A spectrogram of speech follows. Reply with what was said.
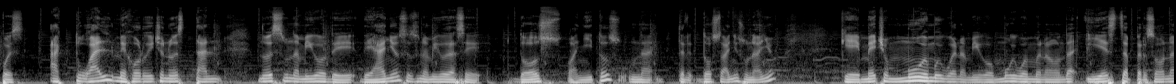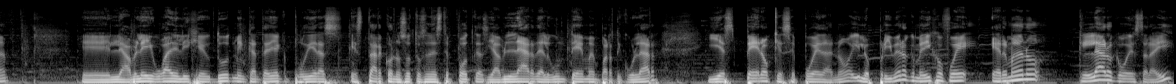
pues actual, mejor dicho, no es tan, no es un amigo de, años, es un amigo de hace dos añitos, una, dos años, un año, que me he hecho muy, muy buen amigo, muy buena onda. Y esta persona eh, le hablé igual y le dije, dude, me encantaría que pudieras estar con nosotros en este podcast y hablar de algún tema en particular. Y espero que se pueda, ¿no? Y lo primero que me dijo fue, hermano, claro que voy a estar ahí.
